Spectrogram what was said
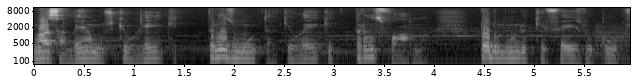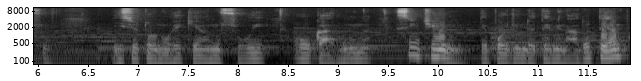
Nós sabemos que o reiki transmuta, que o reiki transforma. Todo mundo que fez o curso e se tornou reikiano sui ou karuna sentiram, depois de um determinado tempo,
